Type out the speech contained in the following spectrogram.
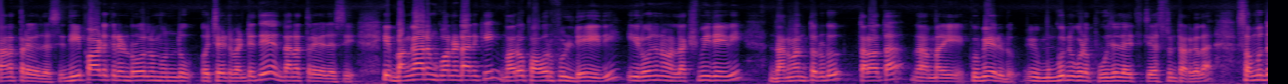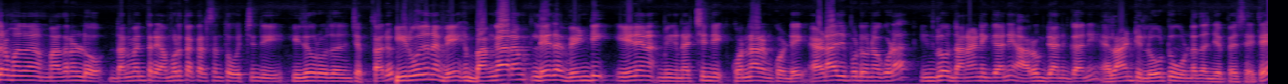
ధనత్రయోదశి. దీపావళికి రెండు రోజుల ముందు వచ్చేటువంటిదే ధనత్రయోదశి. ఈ బంగారం కొనడానికి మరో పవర్ఫుల్ డే ఇది. ఈ రోజున లక్ష్మీదేవి ధన్వంతరుడు తర్వాత మరి కుబేరుడు ఈ ముగ్గురిని కూడా పూజలు అయితే చేస్తుంటారు కదా. సముద్ర మద మదనంలో ధన్వంతరి అమృత కలసంతో వచ్చింది ఇదో రోజు అని చెప్తారు. ఈ రోజున వే బంగారం లేదా వెండి ఏదైనా మీకు నచ్చింది కొన్నారనుకోండి ఏడాది పొడవునా కూడా ఇంట్లో ధనానికి కానీ ఆరోగ్యానికి కానీ ఎలాంటి లోటు ఉండదని చెప్పేసి అయితే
